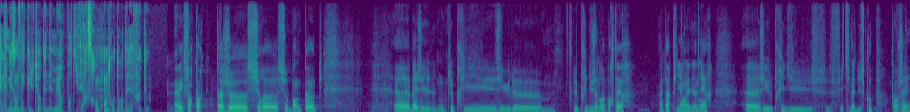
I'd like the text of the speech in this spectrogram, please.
à la Maison de la Culture de Namur pour diverses rencontres autour de la photo. Avec ce reportage euh, sur, euh, sur Bangkok, euh, bah, j'ai donc le prix, j'ai eu le, le prix du jeune reporter à Perpignan la dernière. Euh, j'ai eu le prix du Festival du Scoop d'Angers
